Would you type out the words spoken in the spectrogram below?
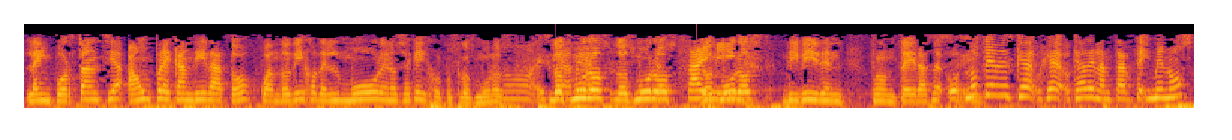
la importancia a un precandidato cuando dijo del muro y no sé qué, dijo, pues los muros, No, es que, los muros, ver, los muros, los muros dividen fronteras. No tienes que, que- que adelantarte y menos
